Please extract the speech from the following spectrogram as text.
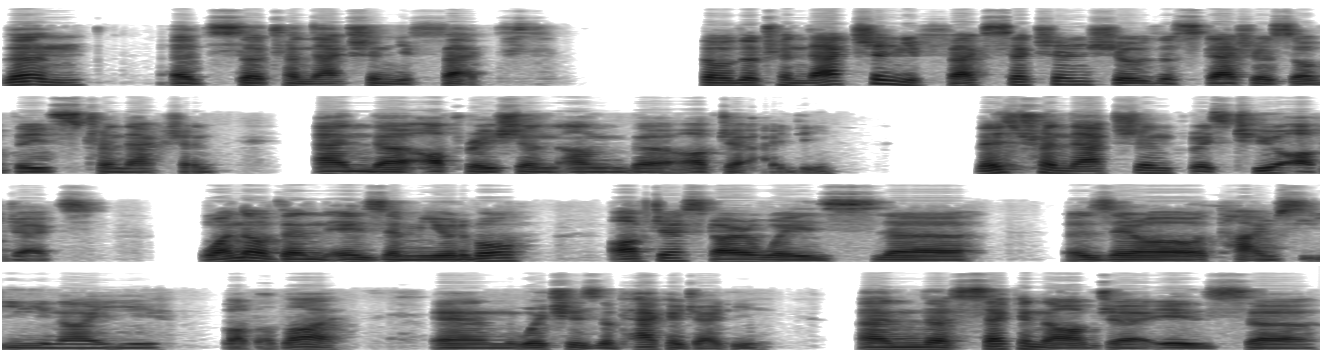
Then it's the transaction effects. So the transaction effects section shows the status of this transaction and the operation on the object ID. This transaction creates two objects. One of them is a mutable object start with the 0 times E9E blah blah blah, and which is the package ID. And the second object is a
